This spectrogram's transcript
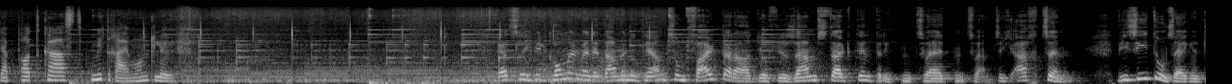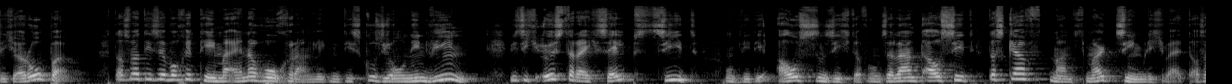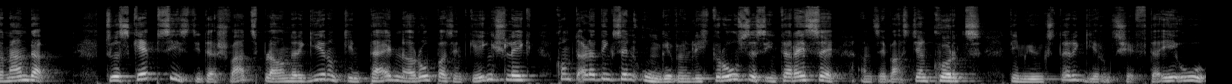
der Podcast mit Raimund Löw. Herzlich willkommen, meine Damen und Herren, zum Falterradio für Samstag, den 3.2.2018. Wie sieht uns eigentlich Europa? Das war diese Woche Thema einer hochrangigen Diskussion in Wien. Wie sich Österreich selbst sieht und wie die Außensicht auf unser Land aussieht, das klafft manchmal ziemlich weit auseinander. Zur Skepsis, die der schwarz-blauen Regierung in Teilen Europas entgegenschlägt, kommt allerdings ein ungewöhnlich großes Interesse an Sebastian Kurz, dem jüngsten Regierungschef der EU.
